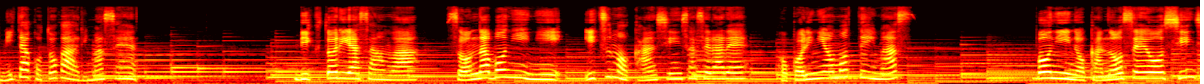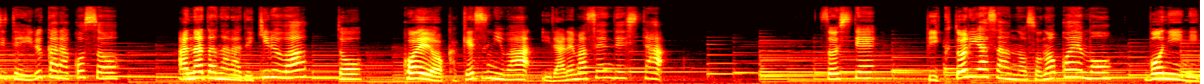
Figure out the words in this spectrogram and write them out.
見たことがありません。ビクトリアさんはそんなボニーにいつも感心させられ誇りに思っています。ボニーの可能性を信じているからこそあなたならできるわと声をかけずにはいられませんでした。そしてビクトリアさんのその声もボニーに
